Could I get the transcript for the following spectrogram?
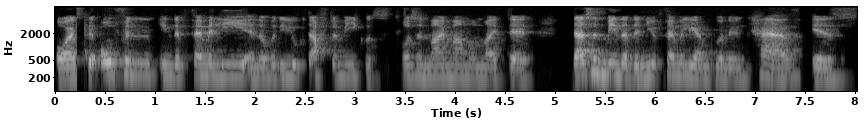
or I was the orphan in the family and nobody looked after me because it wasn't my mom or my dad, doesn't mean that the new family I'm going to have is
